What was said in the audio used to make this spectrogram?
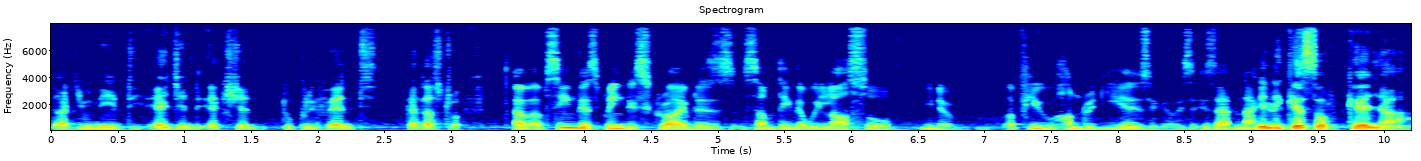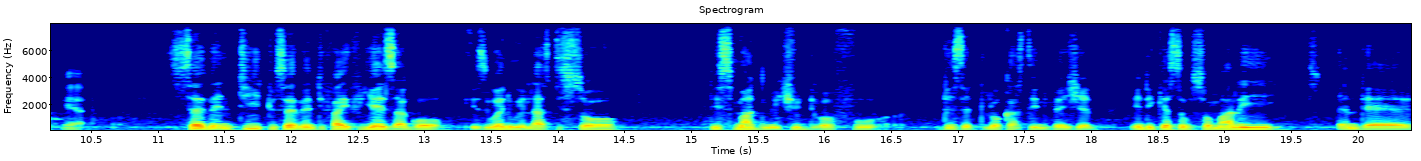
that you need urgent action to prevent catastrophe. I've seen this being described as something that we last saw, you know, a few hundred years ago. Is, is that an In the case of Kenya, yeah. 70 to 75 years ago is when we last saw this magnitude of uh, desert locust invasion. In the case of Somali and uh,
